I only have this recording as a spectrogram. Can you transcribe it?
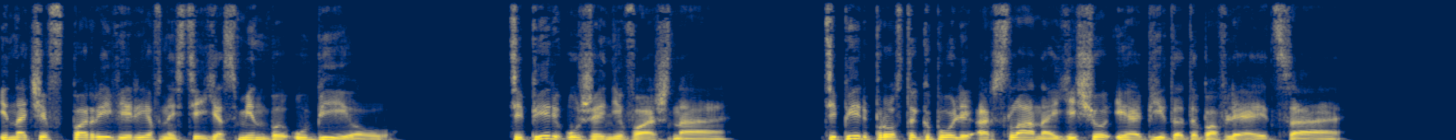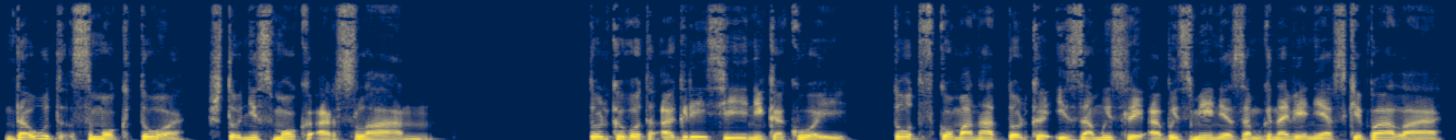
иначе в порыве ревности Ясмин бы убил. Теперь уже не важно. Теперь просто к боли Арслана еще и обида добавляется. Дауд смог то, что не смог Арслан. Только вот агрессии никакой. Тот, в ком она только из-за мысли об измене за мгновение вскипала,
